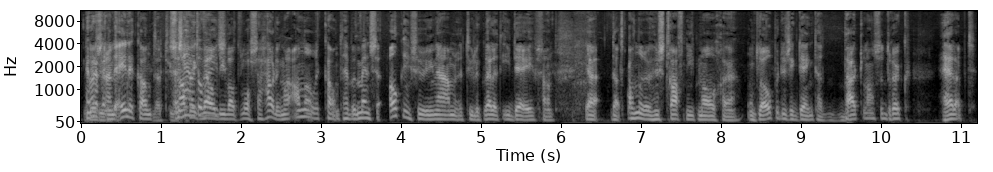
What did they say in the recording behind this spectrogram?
Ja, dus aan de ene kant snap ik wel die wat losse houding. Maar aan de andere kant hebben mensen ook in Suriname natuurlijk wel het idee van... Ja, dat anderen hun straf niet mogen ontlopen. Dus ik denk dat buitenlandse druk helpt.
